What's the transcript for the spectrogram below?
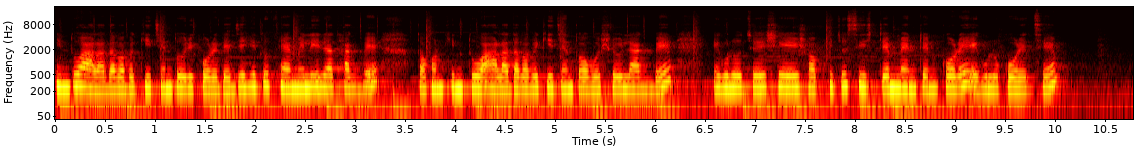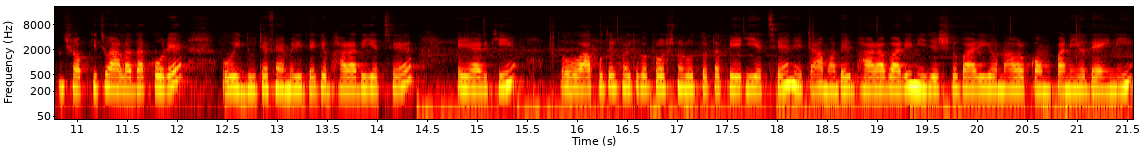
কিন্তু আলাদাভাবে কিচেন তৈরি করে দেয়। যেহেতু ফ্যামিলিরা থাকবে, তখন কিন্তু আলাদাভাবে কিচেন তো অবশ্যই লাগবে। এগুলো হচ্ছে সে সব কিছু সিস্টেম মেনটেন করে এগুলো করেছে। সব কিছু আলাদা করে ওই দুইটা ফ্যামিলি থেকে ভাড়া দিয়েছে, এই আর কি। তো আপুদের হয়তো বা প্রশ্নের উত্তরটা পেয়ে গিয়েছেন, এটা আমাদের ভাড়া বাড়ি, নিজস্ব বাড়িও না আর কোম্পানিও দেয়নি।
